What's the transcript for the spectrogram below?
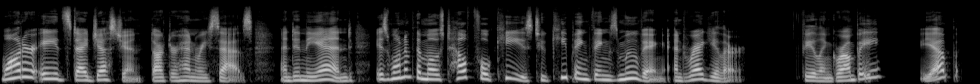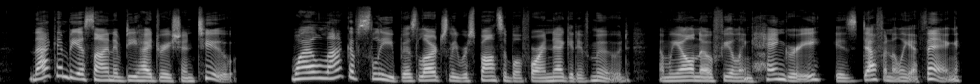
Water aids digestion, Dr. Henry says, and in the end, is one of the most helpful keys to keeping things moving and regular. Feeling grumpy? Yep, that can be a sign of dehydration too. While lack of sleep is largely responsible for a negative mood, and we all know feeling hangry is definitely a thing,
